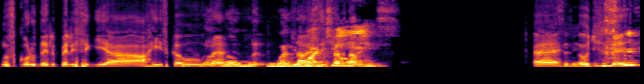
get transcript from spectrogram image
nos coros dele pra ele seguir a, a risca, o, Não, né? não, no- d- no Guardiões. da-. É, Seria. eu disse.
